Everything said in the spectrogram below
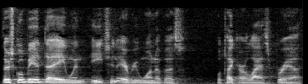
There's going to be a day when each and every one of us will take our last breath.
